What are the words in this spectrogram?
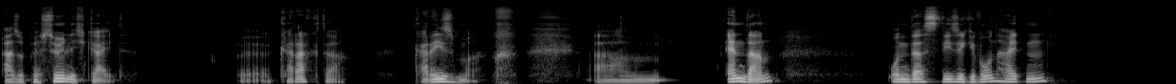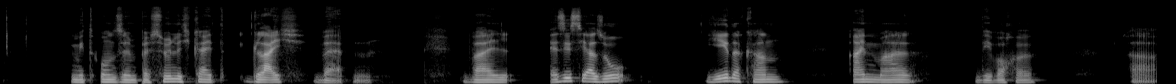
also Persönlichkeit, äh, Charakter, Charisma ähm, ändern und dass diese Gewohnheiten mit unserer Persönlichkeit gleich werden. Weil es ist ja so, jeder kann einmal die Woche äh,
